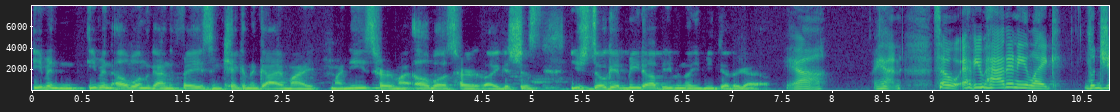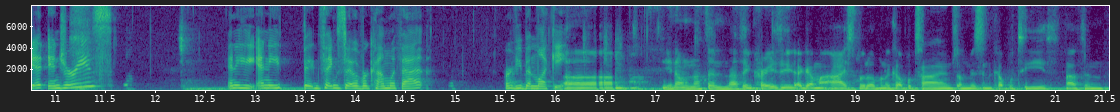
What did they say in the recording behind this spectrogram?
even even elbowing the guy in the face and kicking the guy, my my knees hurt, my elbows hurt. Like it's just you still get beat up even though you beat the other guy up. Yeah, man. So have you had any like legit injuries? Any any big things to overcome with that? Or have you been lucky? Um, you know, nothing, nothing crazy. I got my eye split open a couple times. I'm missing a couple teeth. Nothing,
